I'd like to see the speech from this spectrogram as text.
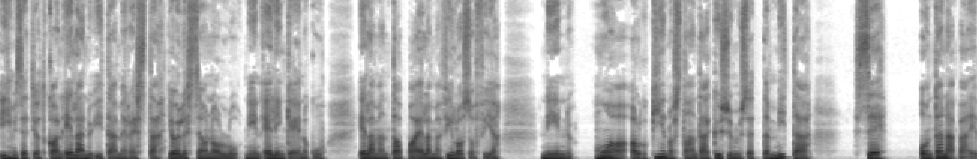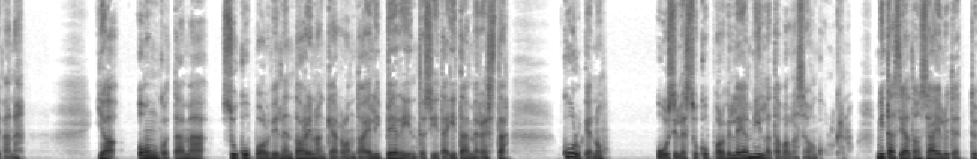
ihmiset, jotka on elänyt Itämerestä, joille se on ollut niin elinkeino kuin elämäntapa, elämän filosofia, niin mua alkoi kiinnostaa tämä kysymys, että mitä se on tänä päivänä. Ja onko tämä sukupolvillinen tarinankerronta, eli perintö siitä Itämerestä, kulkenut uusille sukupolville ja millä tavalla se on kulkenut mitä sieltä on säilytetty,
